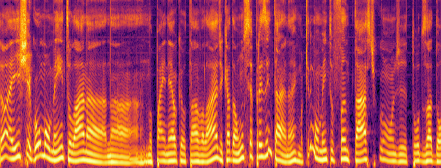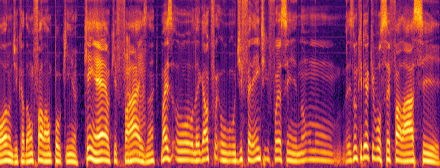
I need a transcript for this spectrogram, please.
Então aí chegou o momento lá na, na, no painel que eu tava lá de cada um se apresentar, né? Aquele momento fantástico onde todos adoram, de cada um falar um pouquinho quem é, o que faz, uhum. né? Mas o legal que foi, o, o diferente que foi assim, não, não, eles não queriam que você falasse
